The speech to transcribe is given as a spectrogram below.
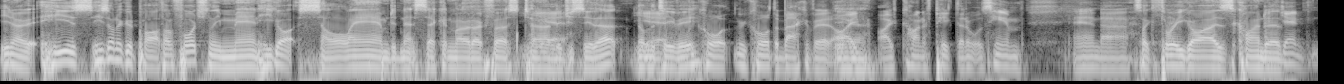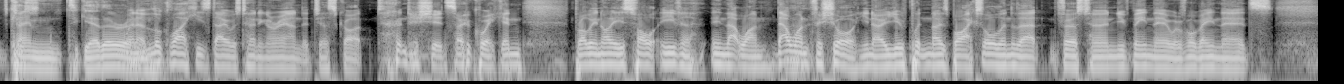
you know, he is he's on a good path. Unfortunately, man, he got slammed in that second moto first turn. Yeah. Did you see that on the We TV? caught, we caught the back of it. Yeah. I, I kind of picked that it was him. And uh, It's like three guys kind of came together. when it looked like his day was turning around, it just got turned to shit so quick. And probably not his fault either in that one. That one for sure. You know, you're putting those bikes all into that first turn. You've been there. We've all been there. It's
